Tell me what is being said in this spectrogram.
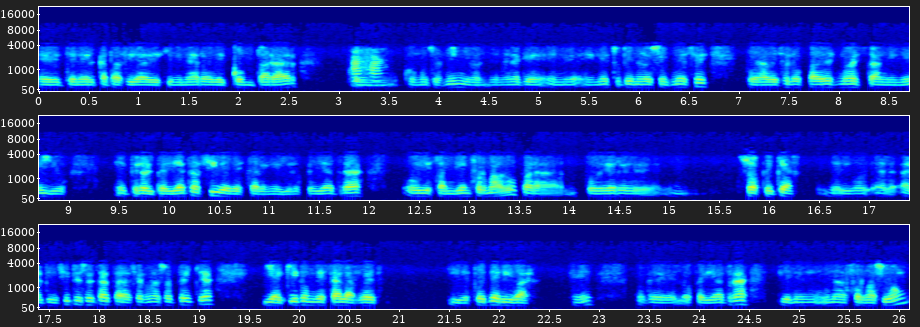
eh, tener capacidad de discriminar o de comparar con, con, otros niños, de manera que en, en, estos primeros seis meses pues a veces los padres no están en ello, eh, pero el pediatra sí debe estar en ello. Los pediatras hoy están bien formados para poder eh, sospechar. digo, al, al, principio se trata de hacer una sospecha y aquí es donde está la red y después derivar. ¿eh? porque los pediatras tienen una formación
